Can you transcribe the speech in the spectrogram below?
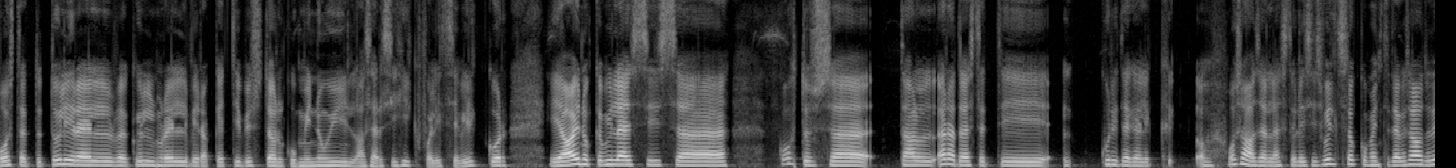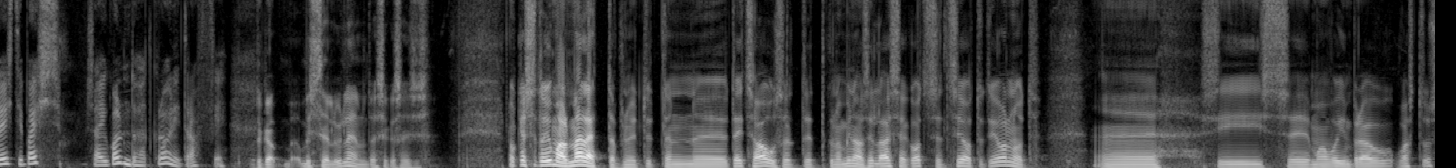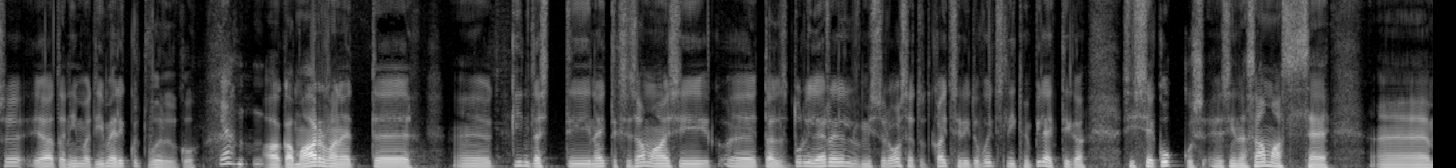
ostetud tulirelv, külmrelvi, raketipüstol, kumminui, lasersihik, politseivilkur ja ainuke, milles siis äh, kohtus äh, tal ära tõestati kuritegelik osa sellest oli siis võltsdokumentidega saadud Eesti pass, sai kolm tuhat krooni trahvi. oota, aga mis selle ülejäänud asjaga sai siis? no kes seda jumal mäletab nüüd, ütlen äh, täitsa ausalt, et kuna mina selle asjaga otseselt seotud ei olnud, äh, siis äh, ma võin praegu vastuse jääda niimoodi imelikult võlgu. aga ma arvan, et kindlasti näiteks seesama asi, tal tulirelv, mis oli ostetud Kaitseliidu võltsliikme piletiga, siis see kukkus sinnasamasse äh,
